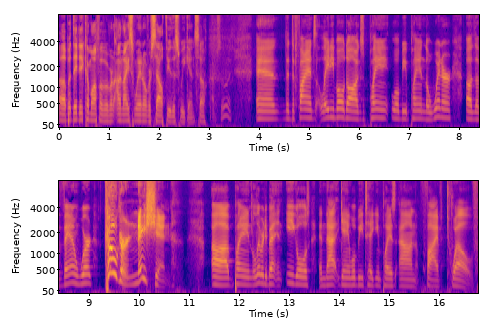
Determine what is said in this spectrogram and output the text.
Uh, but they did come off of a, a nice win over Southview this weekend. So Absolutely. And the Defiance Lady Bulldogs playing will be playing the winner of the Van Wert Cougar Nation. Uh, playing the Liberty Benton Eagles, and that game will be taking place on 512.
